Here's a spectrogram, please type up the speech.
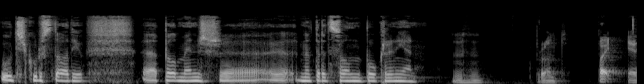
o discurso de ódio, uh, pelo menos uh, na tradução para o ucraniano. Uhum. Pronto. Bem, é,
